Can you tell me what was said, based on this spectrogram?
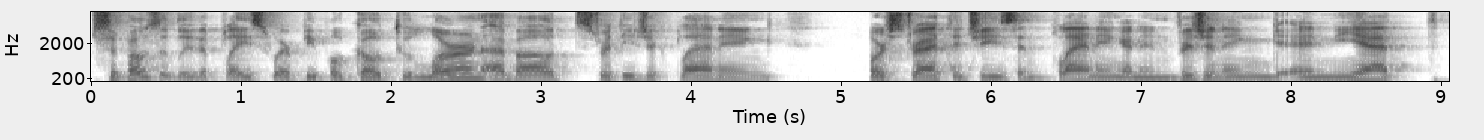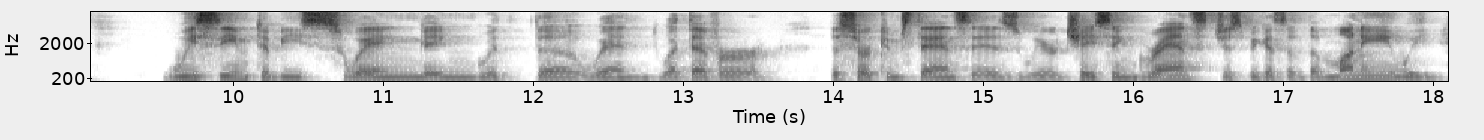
supposedly the place where people go to learn about strategic planning or strategies and planning and envisioning, and yet we seem to be swinging with the wind, whatever the circumstances. We're chasing grants just because of the money. We,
